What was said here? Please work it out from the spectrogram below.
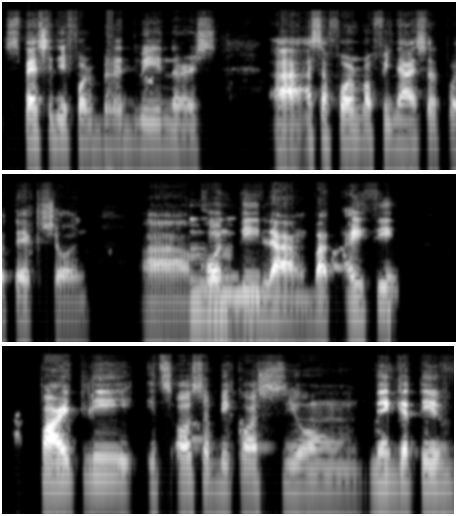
especially for breadwinners uh, as a form of financial protection, uh, mm. konti lang. But I think partly it's also because yung negative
